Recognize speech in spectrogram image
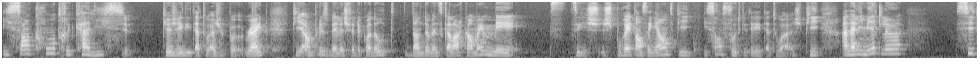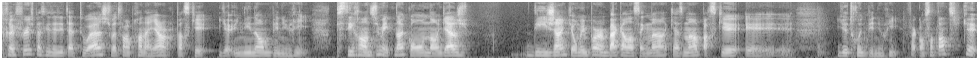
ils s'en contre-calissent que j'ai des tatouages ou pas, right? Puis en plus, ben là, je fais de quoi d'autre dans le domaine scolaire quand même, mais je, pourrais être enseignante, puis ils s'en foutent que tu des tatouages. Puis à la limite, là, si tu refuses parce que tu as des tatouages, tu vas te faire prendre ailleurs parce qu'il y a une énorme pénurie. Puis c'est rendu maintenant qu'on engage des gens qui ont même pas un bac en enseignement quasiment parce que euh, y a trop une pénurie. Fait qu'on s'entend-tu que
